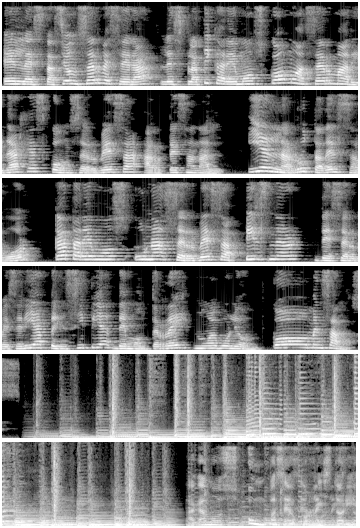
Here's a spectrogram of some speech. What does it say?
En la estación cervecera les platicaremos cómo hacer maridajes con cerveza artesanal y en la ruta del sabor cataremos una cerveza Pilsner de Cervecería Principia de Monterrey, Nuevo León. Comenzamos. Hagamos un paseo por la historia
